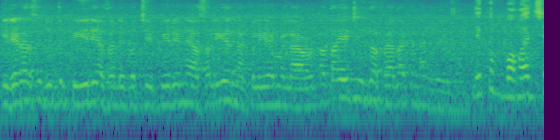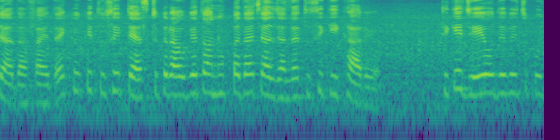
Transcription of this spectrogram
ਕਿ ਜਿਹੜਾ ਅਸੀਂ ਦੁੱਧ ਪੀ ਰਹੇ ਆ ਸਾਡੇ ਬੱਚੇ ਪੀ ਰਹੇ ਨੇ ਅਸਲੀ ਹੈ ਨਕਲੀ ਹੈ ਮਿਲਾਵਟ ਤਾਂ ਇਹ ਚੀਜ਼ ਦਾ ਫਾਇਦਾ ਕਿੰਨਾ ਕੁ ਦੇਖਦੇ ਹੋ? ਦੇਖੋ ਬਹੁਤ ਜ਼ਿਆਦਾ ਫਾਇਦਾ ਹੈ ਕਿਉਂਕਿ ਤੁਸੀਂ ਟੈਸਟ ਕਰਾਓਗੇ ਤੁਹਾਨੂੰ ਪਤਾ ਚੱਲ ਜਾਂਦਾ ਤੁਸੀਂ ਕੀ ਖਾ ਰਹੇ ਹੋ। ਠੀਕ ਹੈ? ਜੇ ਉਹਦੇ ਵਿੱਚ ਕੁਝ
